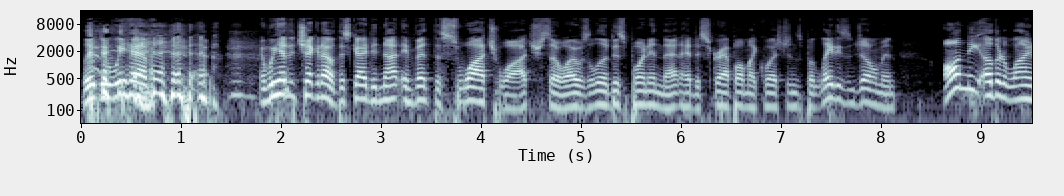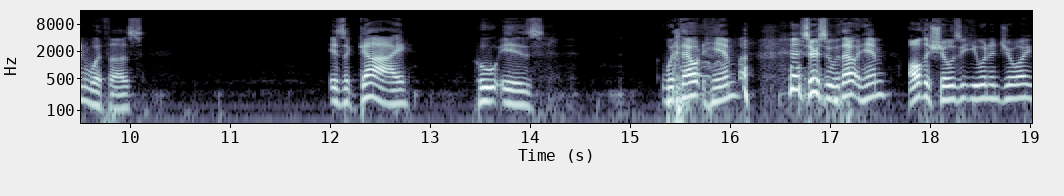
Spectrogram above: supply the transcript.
Li- dude, We have, and we had to check it out. This guy did not invent the Swatch watch, so I was a little disappointed in that. I had to scrap all my questions. But, ladies and gentlemen, on the other line with us is a guy who is, without him, seriously, without him, all the shows that you would enjoy,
